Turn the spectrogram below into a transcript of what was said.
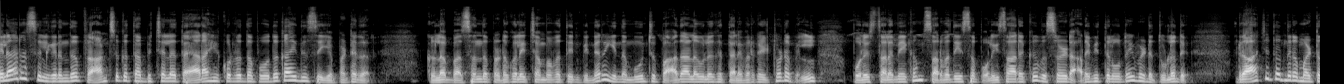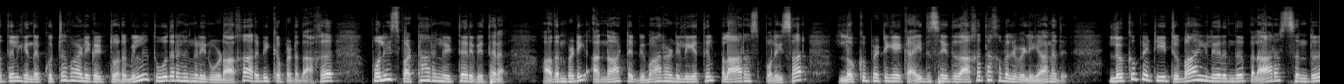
பிலாரஸில் இருந்து பிரான்சுக்கு தப்பிச் செல்ல தயாராகிக் கொண்டிருந்த போது கைது செய்யப்பட்டனர். கிளப் வசந்த படுகொலை சம்பவத்தின் பின்னர் இந்த மூன்று பாதாள உலக தலைவர்கள் தொடர்பில் போலீஸ் தலைமையகம் சர்வதேச போலீசாருக்கு விசேட அறிவித்தல் ஒன்றை விடுத்துள்ளது. ராஜதந்திர மட்டத்தில் இந்த குற்றவாளிகள் தொடர்பில் இரு தூதரகங்களின் ஊடாக அறிவிக்கப்பட்டதாக போலீஸ் வட்டாரங்கள் தெரிவித்தன. அதன்படி அந்நாட்டு விமான நிலையத்தில் பிளாரஸ் போலீசார் லொக்குப்பெட்டியை கைது செய்ததாக தகவல் வெளியானது. லொக்குப்பெட்டி துபாயிலிருந்து பிளாரஸ் சென்று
